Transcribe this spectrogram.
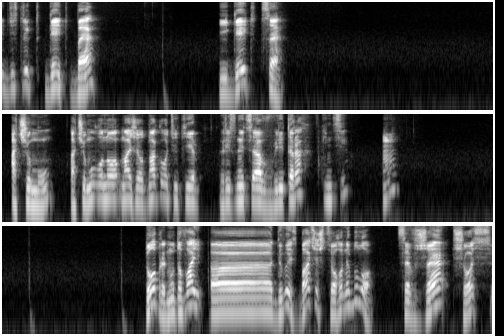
District Gate B. І Gate C. А чому? А чому воно майже однаково, тільки різниця в літерах в кінці? М? Добре, ну давай. Е, дивись, бачиш, цього не було. Це вже щось,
